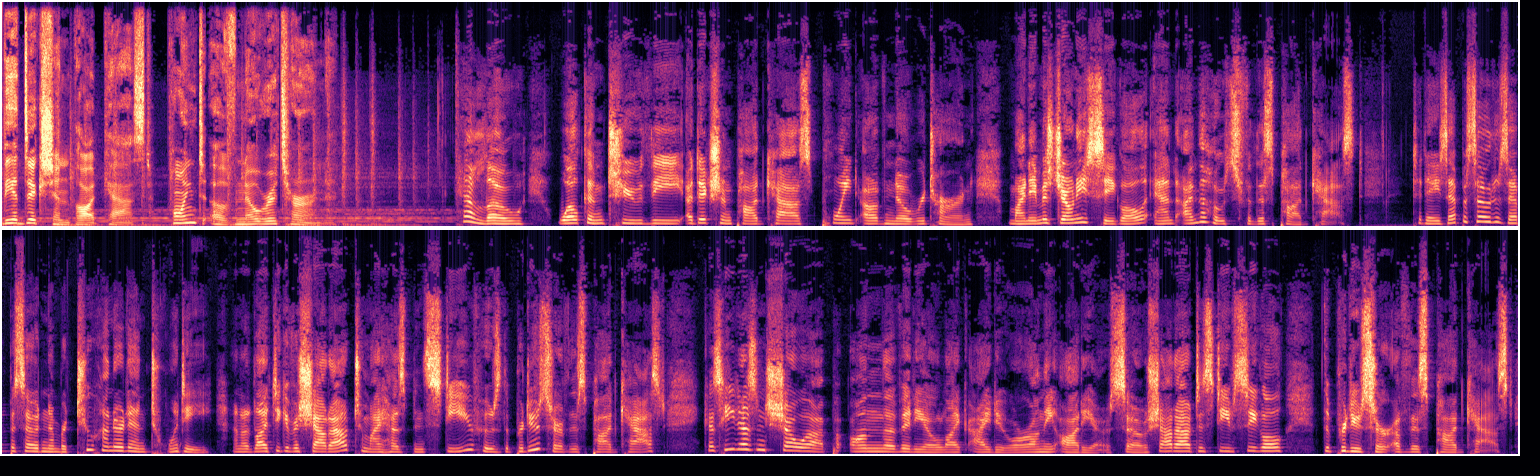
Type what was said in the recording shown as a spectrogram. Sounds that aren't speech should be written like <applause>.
The Addiction Podcast Point of No Return. Hello. Welcome to the Addiction Podcast Point of No Return. My name is Joni Siegel, and I'm the host for this podcast. Today's episode is episode number 220. And I'd like to give a shout out to my husband, Steve, who's the producer of this podcast, because he doesn't show up on the video like I do or on the audio. So shout out to Steve Siegel, the producer of this podcast.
